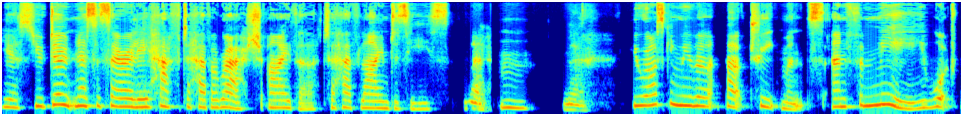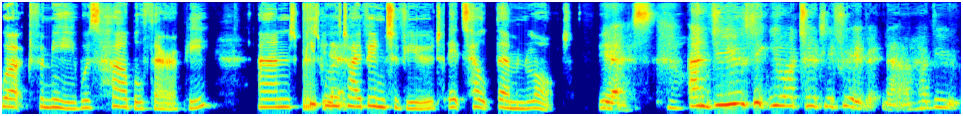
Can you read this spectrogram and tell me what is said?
Yes, you don't necessarily have to have a rash either to have Lyme disease. No. Mm. No. You were asking me about treatments, and for me, what worked for me was herbal therapy. And people yes. that I've interviewed, it's helped them a lot. Yes. And do you think you are totally free of it now? Have you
